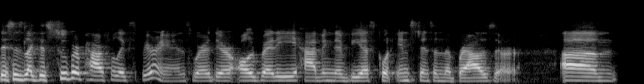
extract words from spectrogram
this is like this super powerful experience where they're already having their VS Code instance in the browser. Um,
